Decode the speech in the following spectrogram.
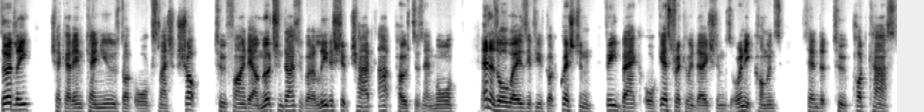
Thirdly, check out nknews.org slash shop to find our merchandise. We've got a leadership chart, art posters, and more. And as always, if you've got question, feedback, or guest recommendations or any comments, send it to podcast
